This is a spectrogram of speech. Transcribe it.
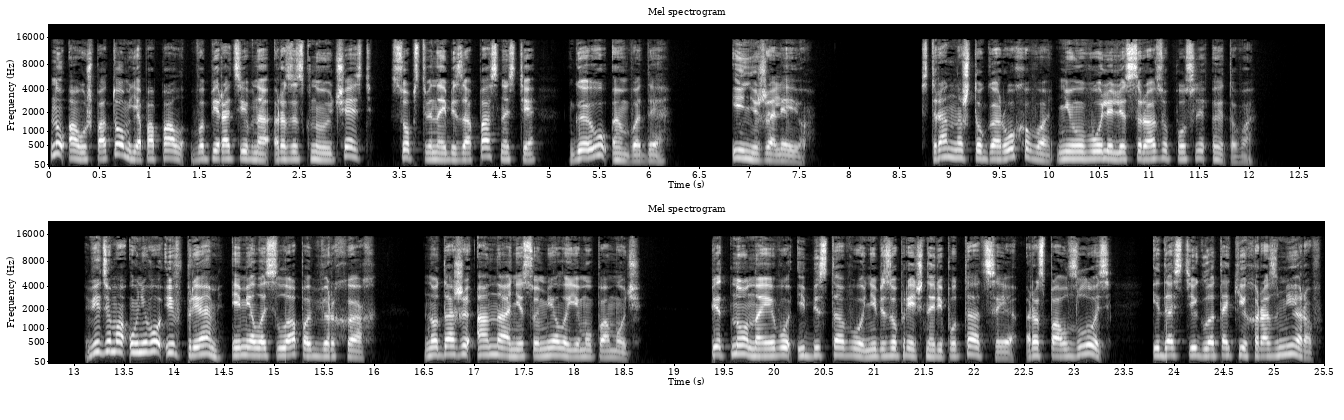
Ну а уж потом я попал в оперативно-розыскную часть собственной безопасности ГУ МВД. И не жалею. Странно, что Горохова не уволили сразу после этого. Видимо, у него и впрямь имелась лапа в верхах, но даже она не сумела ему помочь. Пятно на его и без того небезупречной репутации расползлось и достигло таких размеров,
